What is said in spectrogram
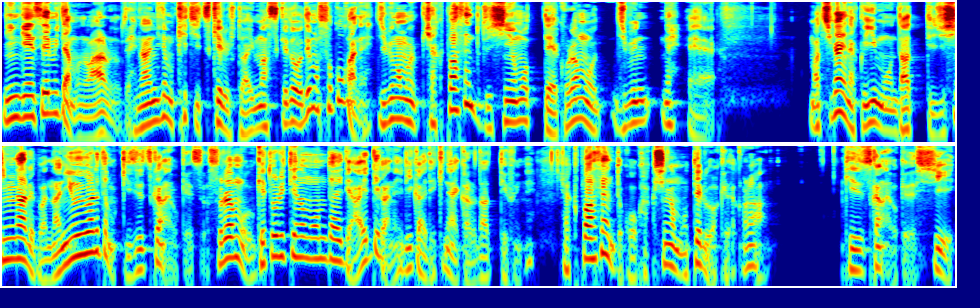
人間性みたいなものはあるので、何にでもケチつける人はいますけど、でもそこがね、自分がもう100%自信を持って、これはもう自分ね、えー、間違いなくいいもんだっていう自信があれば何を言われても傷つかないわけですよ。それはもう受け取り手の問題で相手がね、理解できないからだっていうふうにね、100%こう確信が持てるわけだから、傷つかないわけですし、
